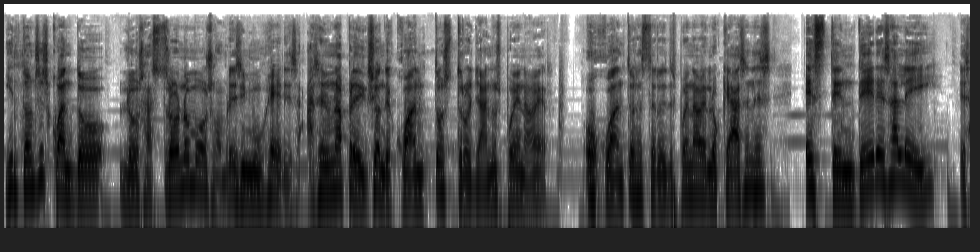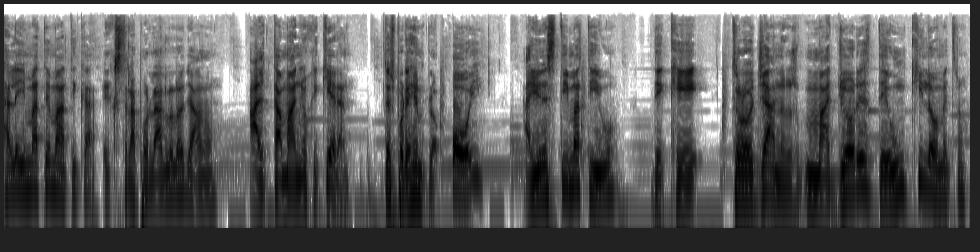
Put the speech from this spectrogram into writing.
Y entonces cuando los astrónomos, hombres y mujeres, hacen una predicción de cuántos troyanos pueden haber o cuántos asteroides pueden haber, lo que hacen es extender esa ley, esa ley matemática, extrapolarlo lo llamo, al tamaño que quieran. Entonces, por ejemplo, hoy hay un estimativo de que troyanos mayores de un kilómetro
